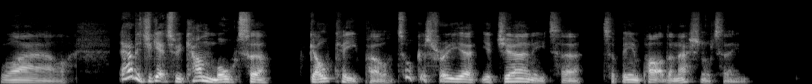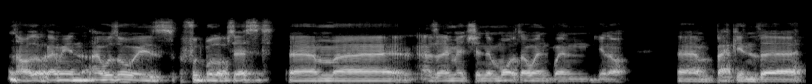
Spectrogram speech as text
Wow. How did you get to become Malta goalkeeper? Talk us through your your journey to to being part of the national team. No, look, I mean, I was always football obsessed. Um, uh, as I mentioned in Malta, when when you know, um, back in the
